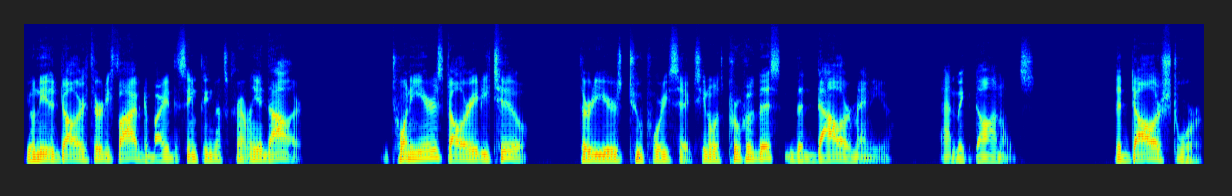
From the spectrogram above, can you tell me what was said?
you'll need a dollar 35 to buy the same thing that's currently a dollar. In 20 years, dollar 82. 30 years, 246. You know what's proof of this? The dollar menu at McDonald's. The dollar store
